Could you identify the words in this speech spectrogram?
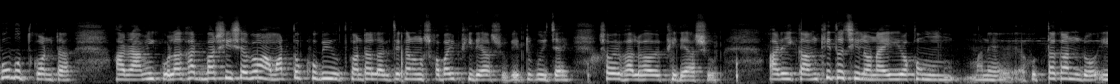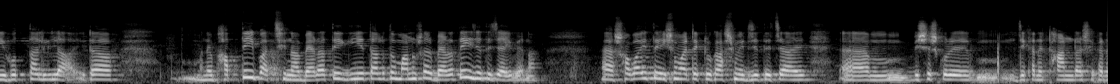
খুব উৎকণ্ঠা। আর আমি কোলাঘাটবাসী হিসেবেও আমার তো খুবই উৎকণ্ঠা লাগছে, কারণ সবাই ফিরে আসুক, এটুকুই চাই, সবাই ভালোভাবে ফিরে আসুক। আর এই কাঙ্ক্ষিত ছিল না, এই রকম মানে হত্যাকাণ্ড, এই হত্যালীলা, এটা মানে ভাবতেই পাচ্ছি না। বেড়াতে গিয়ে তাহলে তো মানুষ আর বেড়াতেই যেতে চাইবে না। সবাই তো এই সময়টা একটু কাশ্মীর যেতে চায় বিশেষ করে যেখানে ঠান্ডা সেখানে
